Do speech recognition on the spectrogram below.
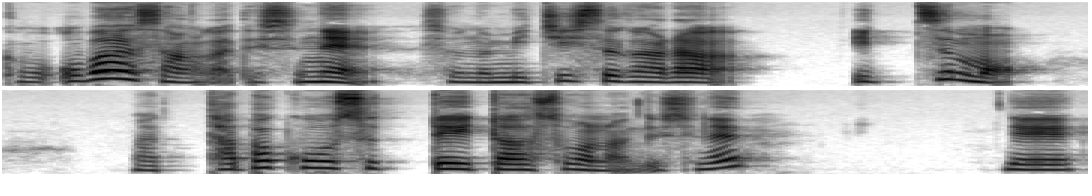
こう、おばあさんがですね、その道すがらいつも、ま、タバコを吸っていたそうなんですね。で、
